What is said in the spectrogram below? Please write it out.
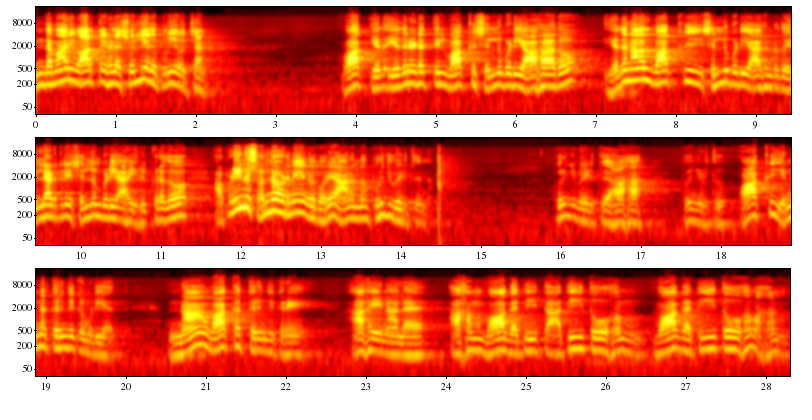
இந்த மாதிரி வார்த்தைகளை சொல்லி அதை புரிய வச்சாங்க. வாக் எது எதனிடத்தில் வாக்கு செல்லுபடி ஆகாதோ எதனால் வாக்கு செல்லுபடி ஆகின்றதோ எல்லா இடத்துலையும் செல்லும்படியாக இருக்கிறதோ அப்படின்னு சொன்ன உடனே எங்களுக்கு ஒரே ஆனந்தம் புரிஞ்சு போயிடுத்துன்னா. புரிஞ்சு போயிடுத்து ஆஹா புரிஞ்சு கொடுத்து வாக்கு என்ன தெரிஞ்சுக்க முடியாது. நான் வாக்கை தெரிஞ்சுக்கிறேன். ஆகையினால் அகம் வாக் அதீத அதீதோகம் வாக் அதீதோகம் அகம்.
